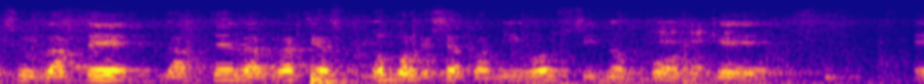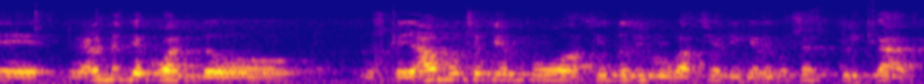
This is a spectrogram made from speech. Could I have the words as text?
Jesús, las gracias, no porque sea tu amigo, sino porque eh, realmente cuando los que llevamos mucho tiempo haciendo divulgación y queremos explicar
